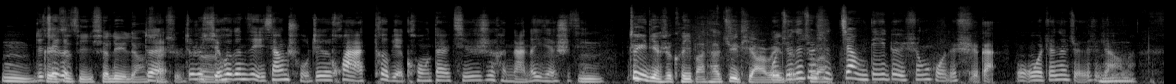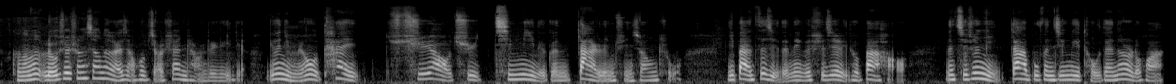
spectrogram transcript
嗯，就这个给自己一些力量，对，就是学嗯会跟自己相处。这个话特别空，但是其实是很难的一件事情。嗯，这一点是可以把它具体而为的，我觉得就是降低对生活的实感。我我真的觉得是这样的。可能留学生相对来讲会比较擅长这个一点，因为你没有太需要去亲密的跟大人群相处，你把自己的那个世界里头办好，那其实你大部分精力投在那儿的话，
